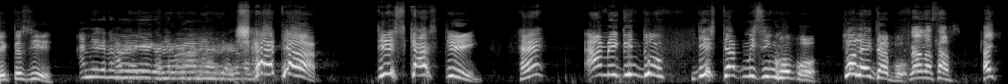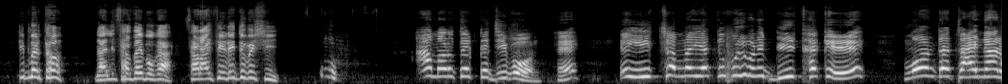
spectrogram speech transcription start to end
দেখতেছি। আমি এখানে শাট আপ ডিসকাস্টিং হ্যাঁ? আমি কিন্তু ডিস্টার্ব মিসিং হব। চলে যাব। না না স্যার। হাই টিপ মার থাও নাইলে সাজাইবো গা। স্যার আইছে এটাই তো বেশি। উফ, আমারও তো একটা জীবন হ্যাঁ? এই ইচ্ছা নাই এত পরিমাণে ভিড় থাকে মনটা চায় না আর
